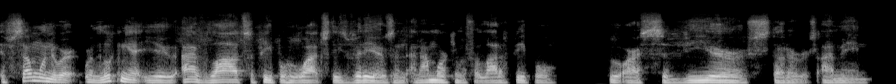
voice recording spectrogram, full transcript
if someone were, were looking at you, I have lots of people who watch these videos, and, and I'm working with a lot of people who are severe stutterers. I mean,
